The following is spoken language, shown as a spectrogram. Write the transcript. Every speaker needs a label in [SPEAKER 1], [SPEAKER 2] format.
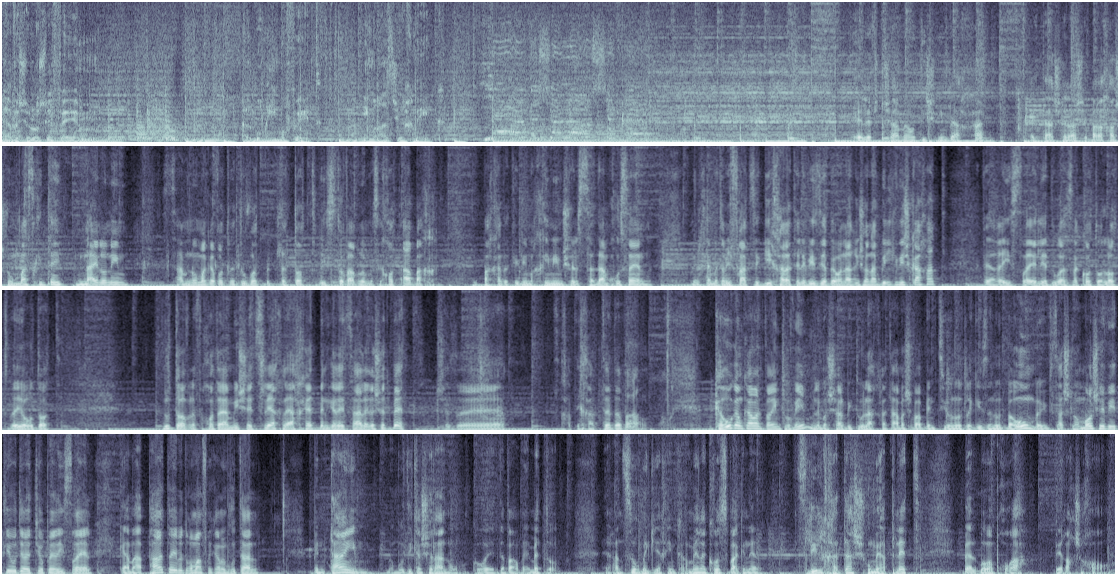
[SPEAKER 1] 103 FM אלבומי מופת עם רז שכניק
[SPEAKER 2] 1991 הייתה השנה שבה רכשנו masking tape, ניילונים, שמנו מגבות רטובות בדלתות והסתובבנו במסכות אב"ח מפחד הטילים הכימיים של סדאם חוסיין. מלחמת המפרץ הגיחה לטלוויזיה בעונה ראשונה בלתי נשכחת, וערי ישראל ידעו אזעקות עולות ויורדות. נו טוב, לפחות היה מי שהצליח לאחד בין גלי צה"ל לרשת ב', שזה חתיכת דבר. קרו גם כמה דברים טובים, למשל ביטול ההחלטה המשווה בין ציונות לגזענות באו"ם, במבצע שלמה שהביא את יהודי אתיופיה לישראל, גם האפרטהייד בדרום אפריקה מבוטל. בינתיים, במוזיקה שלנו, קורה דבר באמת טוב. ערן צור מגיח עם כרמלה גרוס וגנר, צליל חדש ומהפנט, באלבום הבכורה, פרח שחור.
